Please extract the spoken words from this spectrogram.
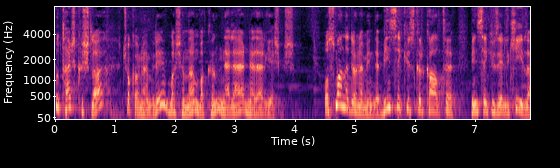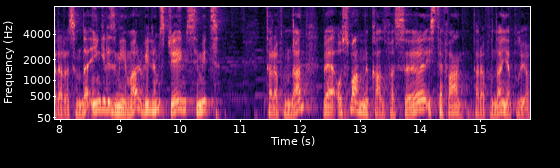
Bu taş kışla çok önemli. Başından bakın neler neler geçmiş. Osmanlı döneminde 1846-1852 yıllar arasında İngiliz mimar Williams James Smith tarafından ve Osmanlı kalfası İstefan tarafından yapılıyor.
